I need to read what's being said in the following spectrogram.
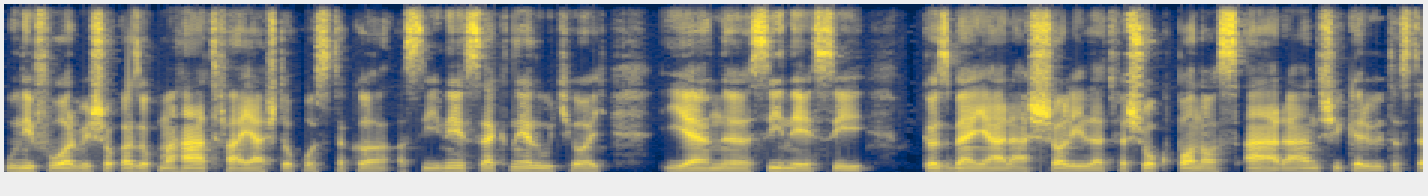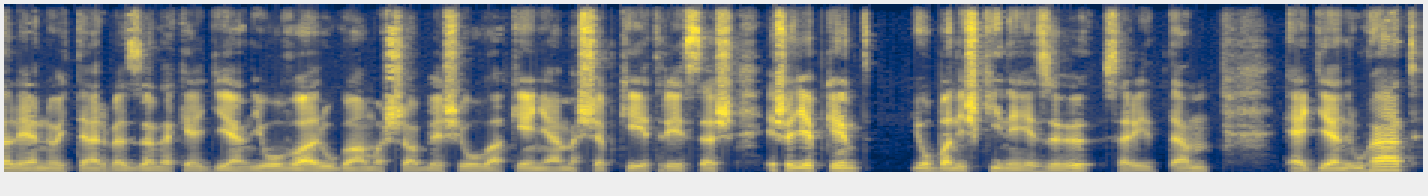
uniformisok azok már hátfájást okoztak a, a színészeknél, úgyhogy ilyen színészi közbenjárással, illetve sok panasz árán sikerült azt elérni, hogy tervezzenek egy ilyen jóval rugalmasabb és jóval kényelmesebb kétrészes, és egyébként jobban is kinéző, szerintem, egyenruhát,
